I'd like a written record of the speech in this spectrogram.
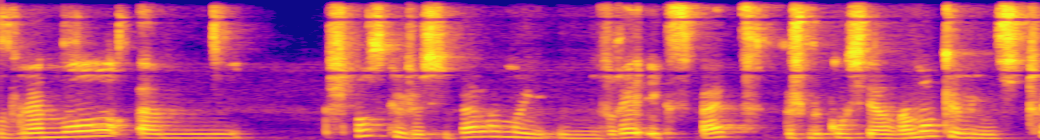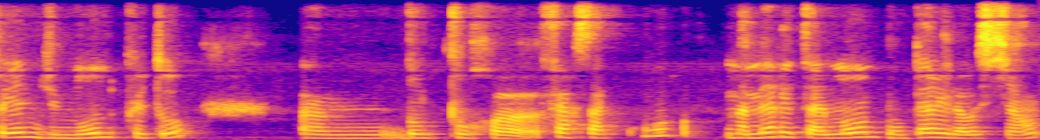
vraiment, je pense que je suis pas vraiment une vraie expat. Je me considère vraiment comme une citoyenne du monde plutôt. Euh, donc pour euh, faire ça court, ma mère est allemande, mon père est laotien.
